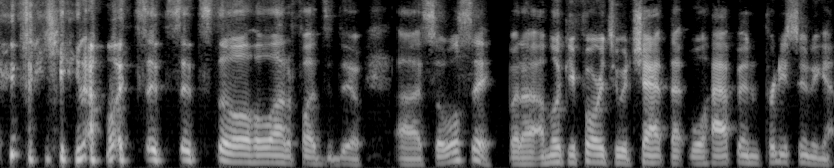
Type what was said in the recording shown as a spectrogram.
you know, it's it's it's still a whole lot of fun to do. Uh, so we'll see. But uh, I'm looking forward to a chat that will happen pretty soon again.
